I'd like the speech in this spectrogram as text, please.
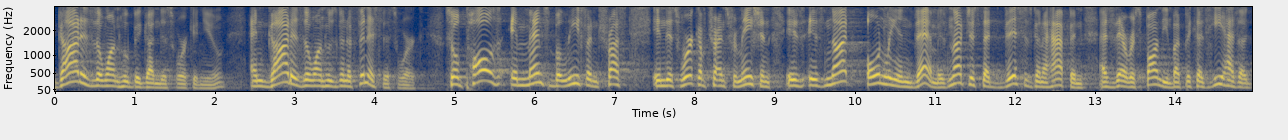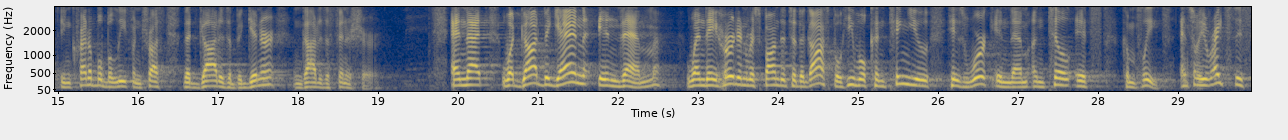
God is the one who begun this work in you, and God is the one who's going to finish this work. So, Paul's immense belief and trust in this work of transformation is, is not only in them, is not just that this is going to happen as they're responding, but because he has an incredible belief and trust that God is a beginner and God is a finisher. And that what God began in them, when they heard and responded to the gospel, he will continue his work in them until it's complete. And so he writes this,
